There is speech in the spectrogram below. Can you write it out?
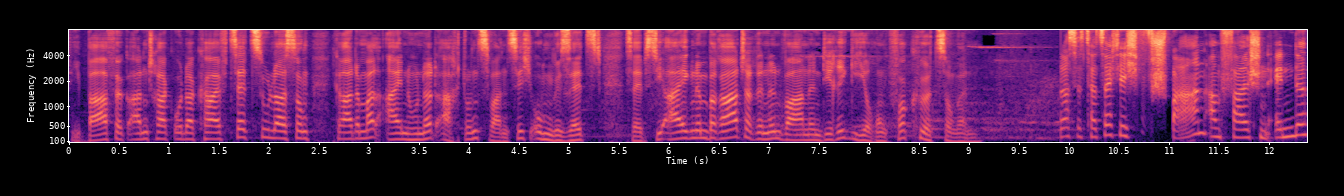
wie BAföG-Antrag oder Kfz-Zulassung gerade mal 128 umgesetzt. Selbst die eigenen Beraterinnen waren warnen die Regierung vor Kürzungen. Das ist tatsächlich Sparen am falschen Ende.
